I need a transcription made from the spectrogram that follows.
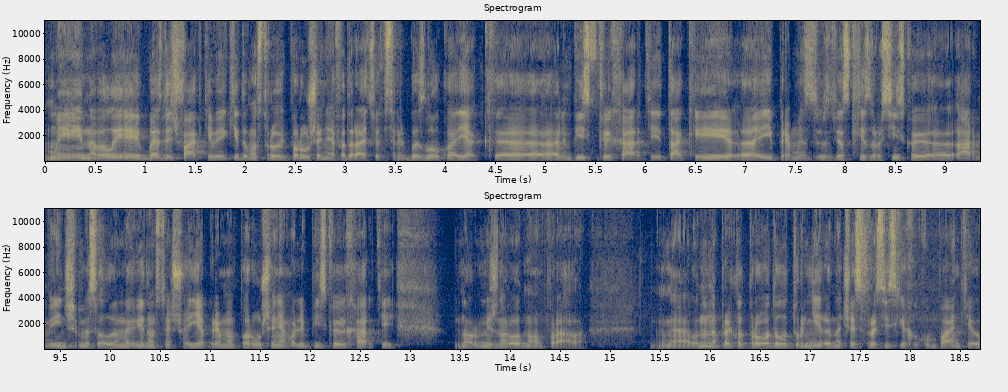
Ми навели безліч фактів, які демонструють порушення Федерації стрільби з лука як е, Олімпійської хартії, так і, е, і прямі зв'язки з російською е, армією, іншими силовими відомствами, що є прямим порушенням Олімпійської хартії норм міжнародного права. Вони, наприклад, проводили турніри на честь російських окупантів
